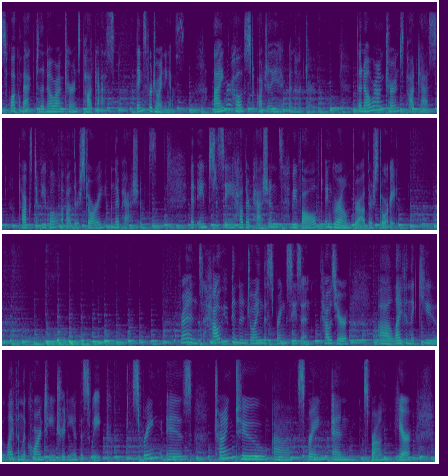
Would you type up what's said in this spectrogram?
friends. Welcome back to the No Wrong Turns podcast. Thanks for joining us. I'm your host, Audrey Hickman Hunter. The No Wrong Turns podcast talks to people about their story and their passions. It aims to see how their passions have evolved and grown throughout their story. Friends, how have you been enjoying the spring season? How's your uh, life in the queue, life in the quarantine treating you this week? Spring is trying to uh, spring and sprung here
